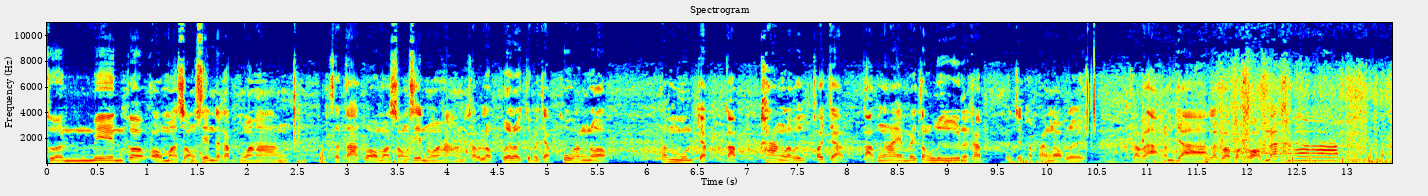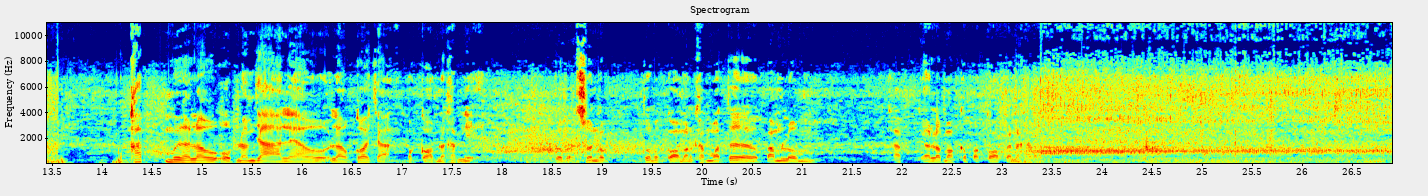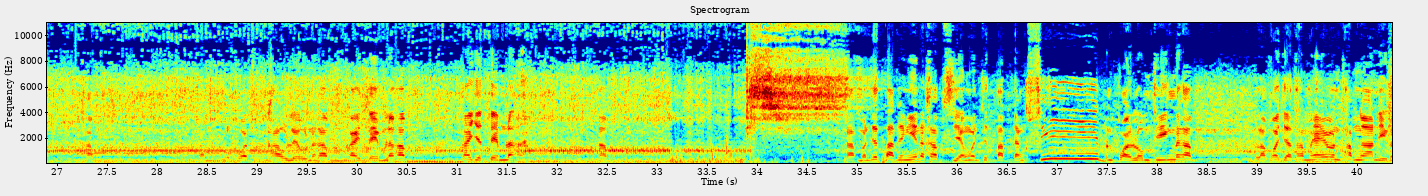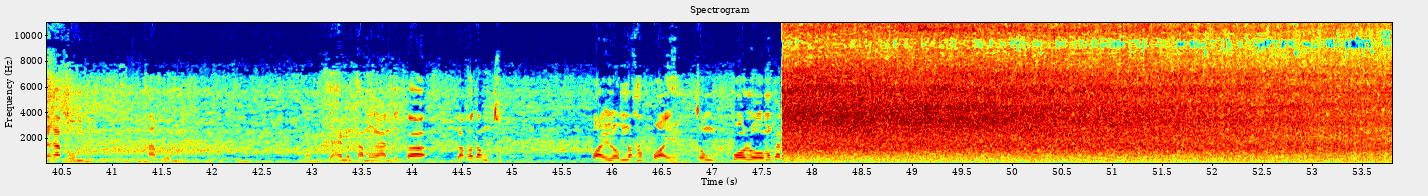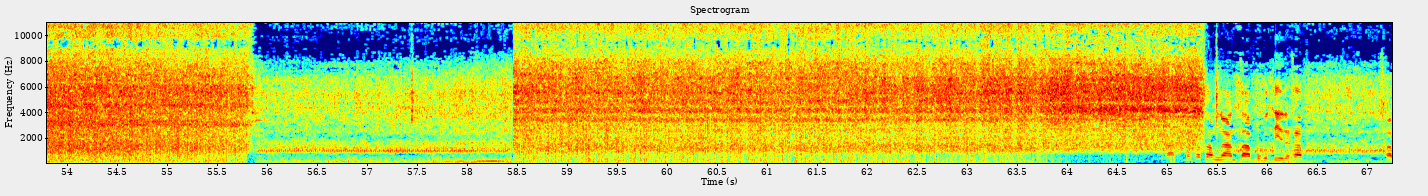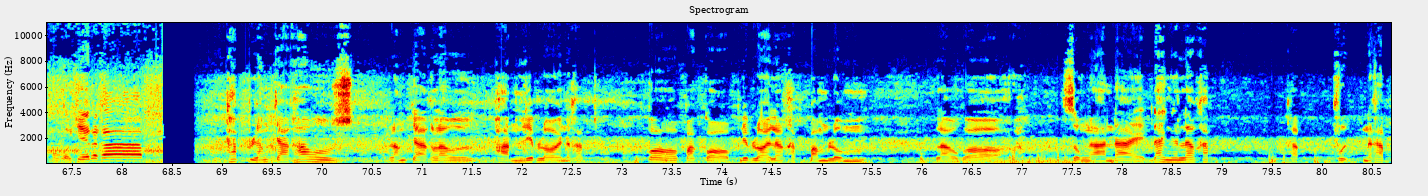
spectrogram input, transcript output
ส่วนเมนก็ออกมาสองเส้นนะครับ หัวหางสตาร์ทก็ออกมาสองเส้นหัวหางครับเราเพื่อเราจะมาจับคู่ข้างนอก ถ้าหมุนจับกลับข้างเราก็จะกลับง่ายไม่ต้องลื้อนะครับเราจะกลับข้างนอกเลย เราก็อาบน้ำยาแล้วก็ประกอบนะครับครับเมื่อเราอบน้ำยาแล้วเราก็จะประกอบนะครับนี่ตัวส่วนตัวประกอบมันครับมอเตอร์ปั๊มลม ครับ เดี๋ยวเรามาประกอบกันนะครับ ครับครับหลวงพ่อเข้าเร็วนะครับ ใกล้เต็มแล้วครับ ใกล้จะเต็มแล้วครับ ครับมันจะตัดอย่างนี้นะครับ เสียงมันจะตัดดังฟีมันปล่อยลมทิ้งนะครับ เราก็จะทำให้มันทำงานอีกนะครับ ผมครับผมอยากจะให้มันทำงานอีกก็เราก็ต้องปล่อยลมนะครับ ปล่อยตรงโปโลมันก็ ครับมันก็ ทำงานตามปกตินะครับ ครับผมโอเคนะครับ ครับหลังจากเข้าหลังจากเราพันเรียบร้อยนะครับ ก็ประกอบเรียบร้อยแล้วครับ ปั๊มลม เราก็ส่งงานได้ได้เงินแล้วครับครับ ฝึกนะครับ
